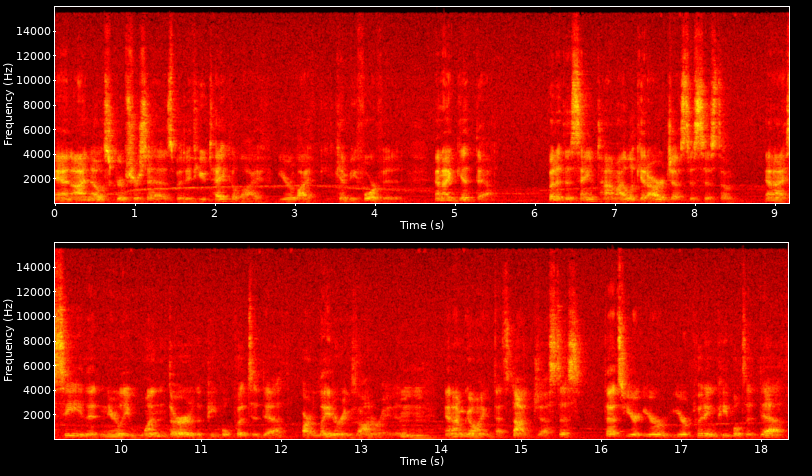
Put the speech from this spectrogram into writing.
and I know Scripture says, but if you take a life, your life can be forfeited, and I get that. But at the same time, I look at our justice system, and I see that nearly one third of the people put to death are later exonerated. Mhm. And I'm going, that's not justice. That's you're you're you're putting people to death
